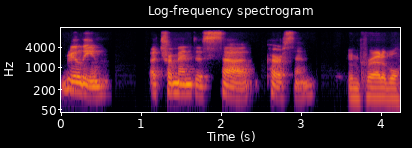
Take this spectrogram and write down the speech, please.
really, a tremendous uh, person. Incredible.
